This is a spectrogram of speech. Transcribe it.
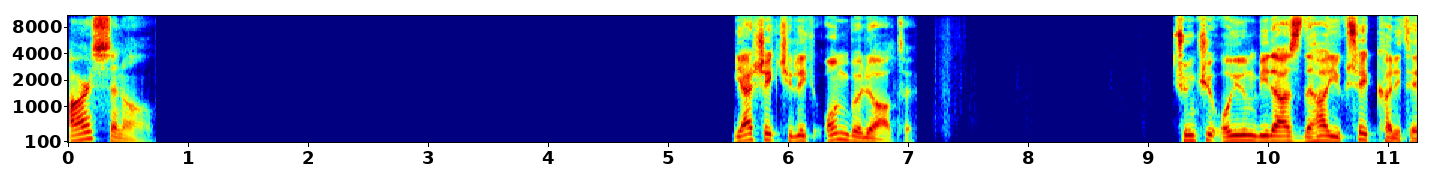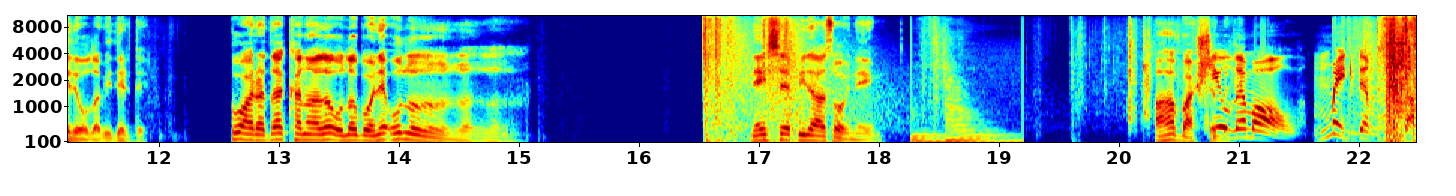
Arsenal. Gerçekçilik 10 bölü 6. Çünkü oyun biraz daha yüksek kaliteli olabilirdi. Bu arada kanala ol abone ol. Neyse biraz oynayayım. Aha başladı. Kill them all. Make them stop.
